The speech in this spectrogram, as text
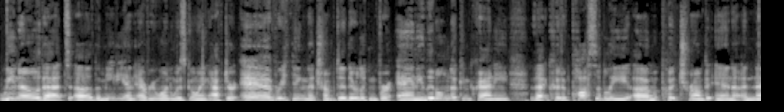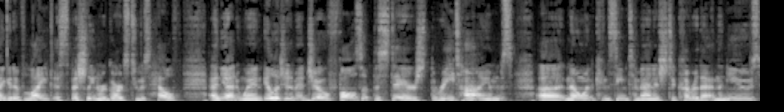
we know that uh, the media and everyone was going after everything that Trump did. They were looking for any little nook and cranny that could have possibly um, put Trump in a negative light, especially in regards to his health. And yet, when illegitimate Joe falls up the stairs three times, uh, no one can seem to manage to cover that in the news.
